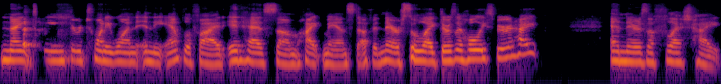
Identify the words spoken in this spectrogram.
19 through 21 in the amplified, it has some hype man stuff in there. So like there's a Holy Spirit hype and there's a flesh hype.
